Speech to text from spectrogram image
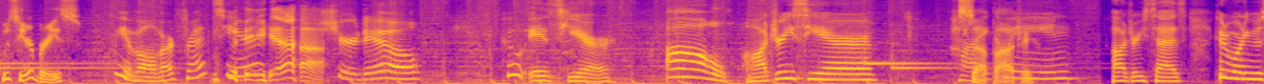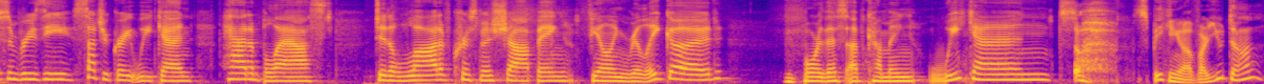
Who's here, Breeze? We have all of our friends here. yeah. Sure do. Who is here? Oh, Audrey's here. Hi, What's up, Queen. Audrey says, Good morning, Moose and Breezy. Such a great weekend. Had a blast. Did a lot of Christmas shopping. Feeling really good for this upcoming weekend. Speaking of, are you done?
